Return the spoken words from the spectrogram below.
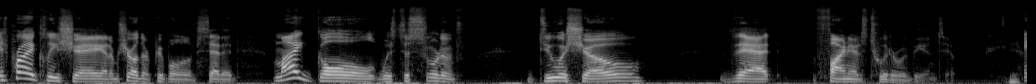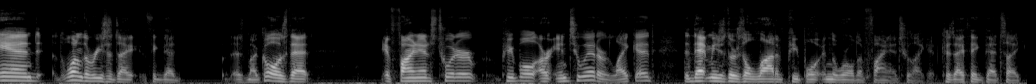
it's probably a cliche, and I'm sure other people have said it. My goal was to sort of do a show that finance Twitter would be into. And one of the reasons I think that is my goal is that if finance Twitter people are into it or like it, then that means there's a lot of people in the world of finance who like it. Because I think that's like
